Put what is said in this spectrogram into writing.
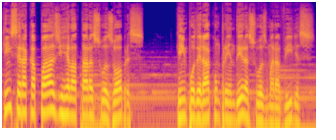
Quem será capaz de relatar as suas obras? Quem poderá compreender as suas maravilhas?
